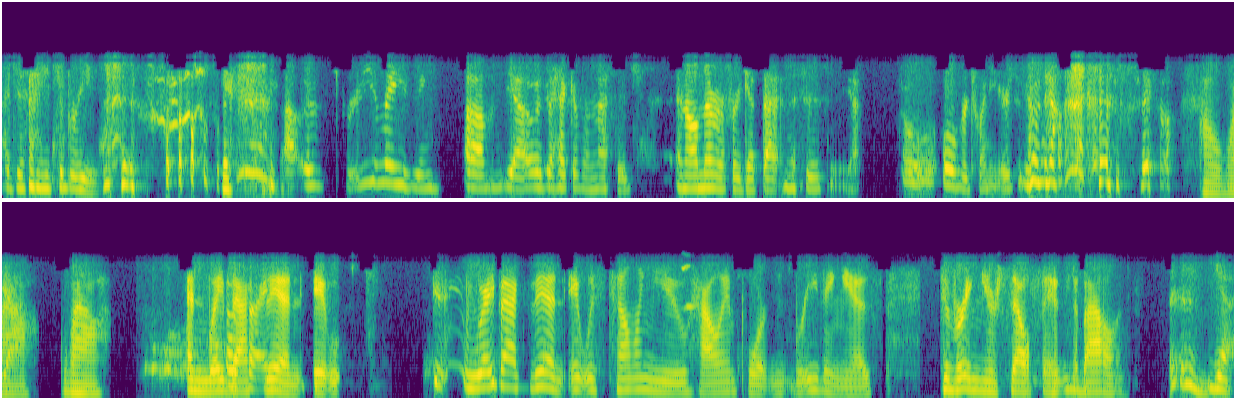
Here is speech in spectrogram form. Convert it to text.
I just need to breathe. that was pretty amazing. Um, yeah, it was a heck of a message, and I'll never forget that. And this is yeah, oh, over 20 years ago now. so, Oh wow. Yeah. Wow. And way Oh, back sorry. then it way back then it was telling you how important breathing is to bring yourself into balance. yes,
